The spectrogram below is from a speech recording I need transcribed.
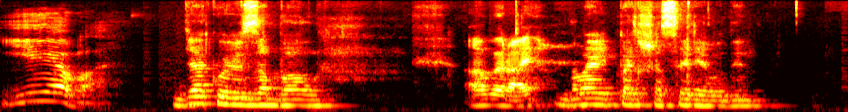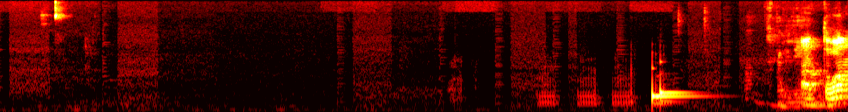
Єва. Дякую за бал. Обирай. Давай перша серія один. Блін. Антон.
